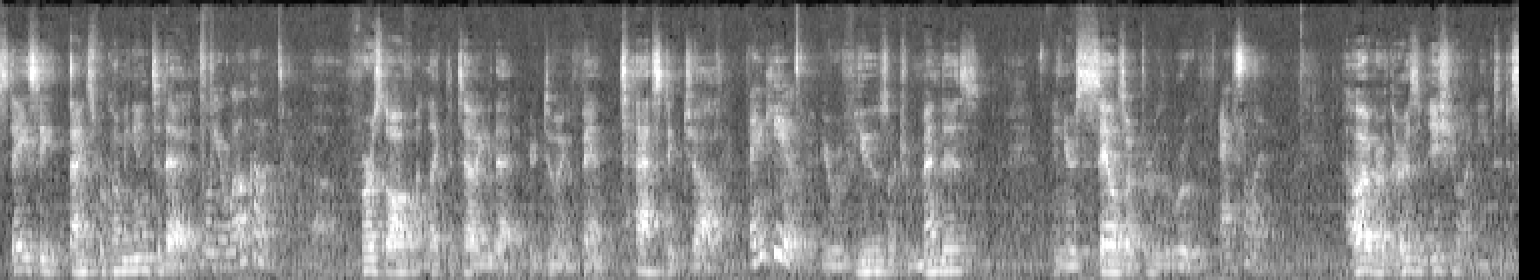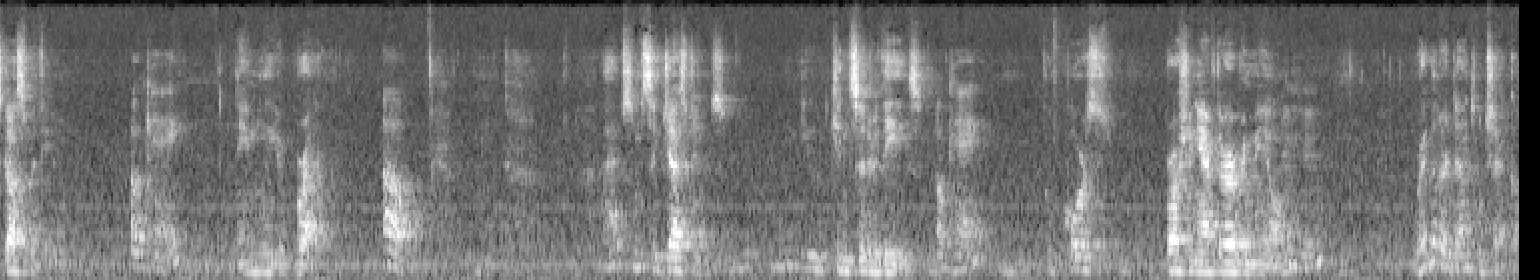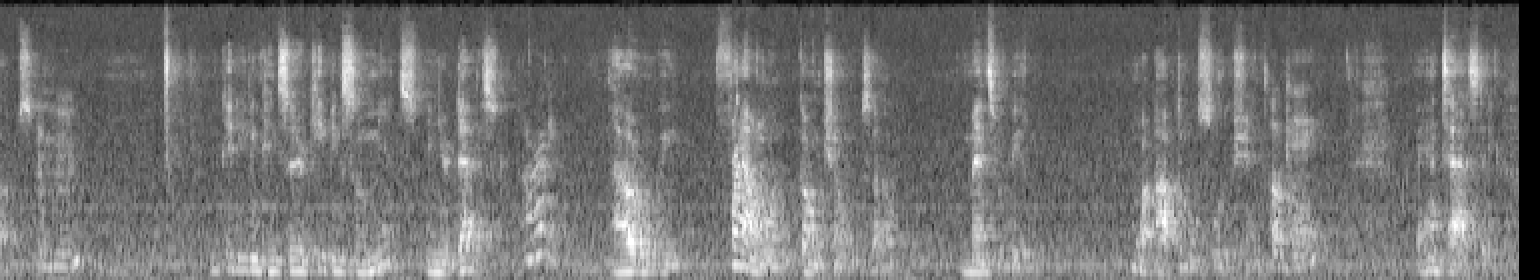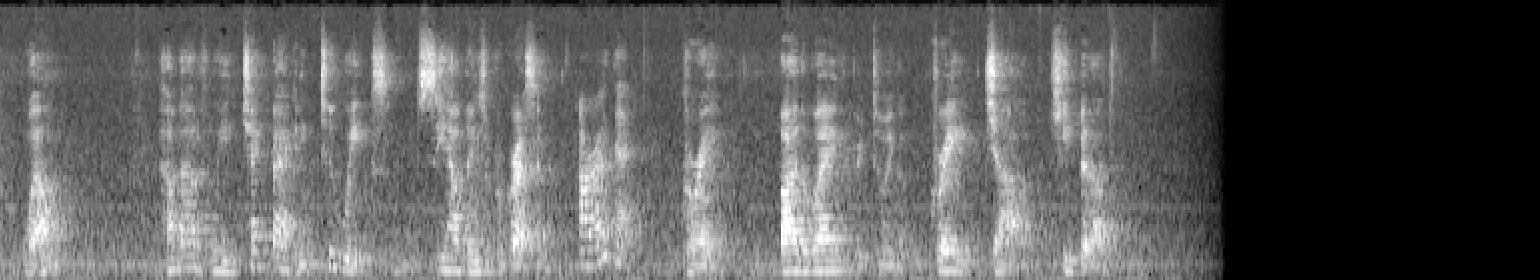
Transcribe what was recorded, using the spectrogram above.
Stacy, thanks for coming in today. Well, you're welcome. Uh, First off, I'd like to tell you that you're doing a fantastic job. Thank you. Your reviews are tremendous, and your sales are through the roof. Excellent. However, there is an issue I need to discuss with you, Okay. namely your breath. Oh, I have some suggestions. You'd consider these. okay. Of course, brushing after every meal, Mm-hmm. regular dental checkups. Mm-hmm. You could even consider keeping some mints in your desk. All right. However, we frown on gum chewing, so mints would be a more optimal solution. Okay. Fantastic. Well, how about if we check back in two weeks, see how things are progressing? All right then. Great. By the way, you're doing a great job. Keep it up.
